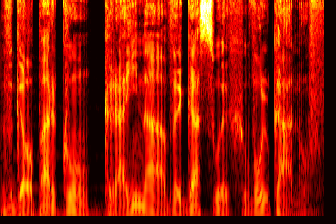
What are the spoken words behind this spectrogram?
w geoparku Kraina Wygasłych Wulkanów.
